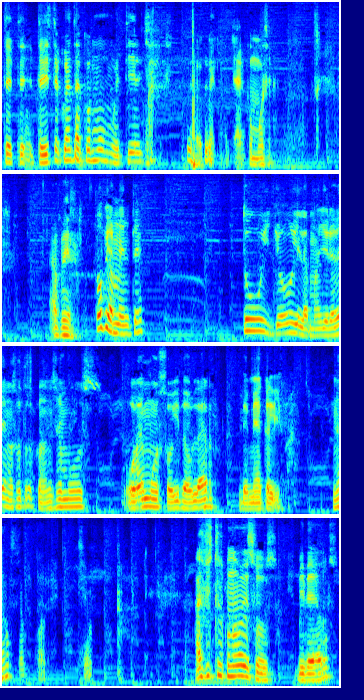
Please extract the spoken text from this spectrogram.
¿Te, te, te diste cuenta cómo metí el? Ah, Bueno, ya como sea. A ver, obviamente, tú y yo y la mayoría de nosotros conocemos o hemos oído hablar de Mia Khalifa, ¿no? ¿Has visto alguno de sus videos?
